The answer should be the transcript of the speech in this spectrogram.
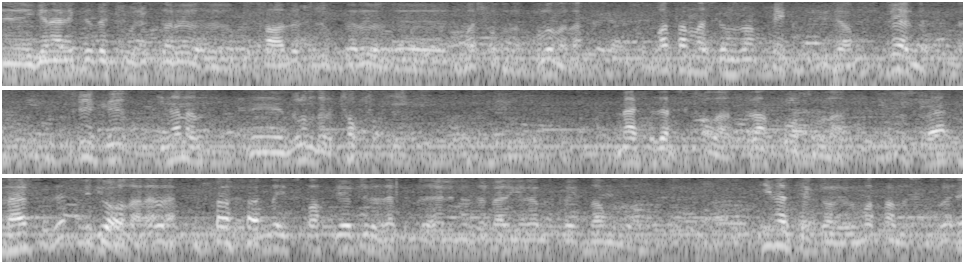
Ee, genellikle de çocukları, e, taze çocukları e, baş olarak kullanarak vatandaşlarımızdan tek ricamız vermesinler. Çünkü inanın e, durumları çok çok iyi. Mercedes Vito'lar, transporterlar, Mercedes Vito. Vito'lar evet. Bunu da ispatlayabiliriz. Hepimiz elimizde belgelerimiz kayıtlarımız var. Yine tekrarlıyorum vatandaşımıza.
